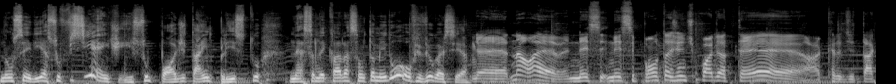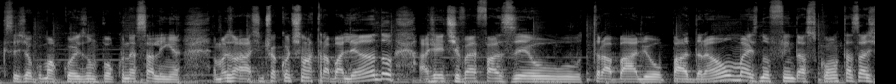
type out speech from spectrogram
não seria suficiente. Isso pode estar tá implícito nessa declaração também do Wolf, viu, Garcia? É, não, é, nesse, nesse ponto a gente pode até acreditar que seja alguma coisa um pouco nessa linha. Mas a gente vai continuar trabalhando, a gente vai fazer o trabalho padrão, mas no fim das contas a gente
